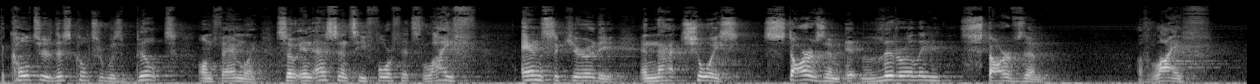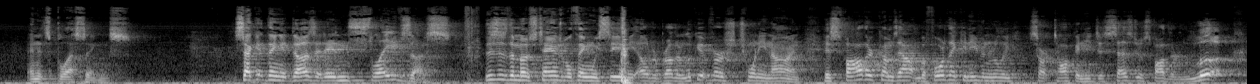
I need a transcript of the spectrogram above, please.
the culture, this culture was built on family. So, in essence, he forfeits life and security. And that choice starves him. It literally starves him of life and its blessings. Second thing it does, it enslaves us. This is the most tangible thing we see in the elder brother. Look at verse 29. His father comes out, and before they can even really start talking, he just says to his father, Look,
